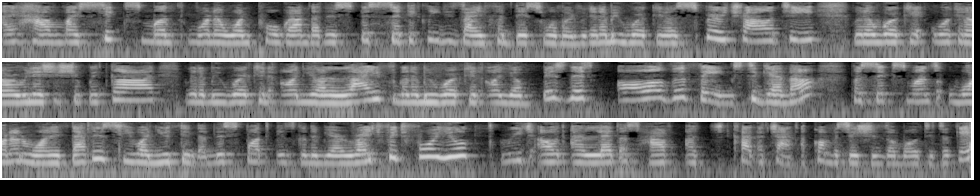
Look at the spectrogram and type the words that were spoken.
I have my six month one on one program that is specifically designed for this woman. We're going to be working on spirituality, we're going to work, working on our relationship with God, we're going to be working on your life, we're going to be working on your business, all the things together for six months one on one. If that is you, and you think that this spot is going to be a right fit for you, reach out and let us have a, a chat, a conversations about it, okay?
